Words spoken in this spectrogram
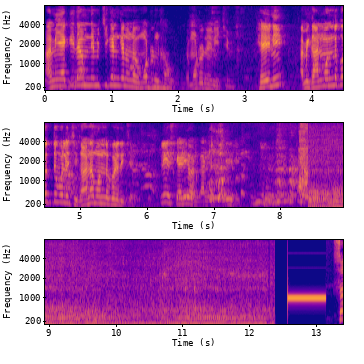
আমি একই দাম দিয়ে আমি চিকেন কেন নেব? মটন খাব। মটন নিয়ে নিয়েছি আমি। খেয়ে আমি গান বন্ধ করতে বলেছি, গানও বন্ধ করে দিচ্ছে। প্লিজ ক্যারি অন দিই। So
